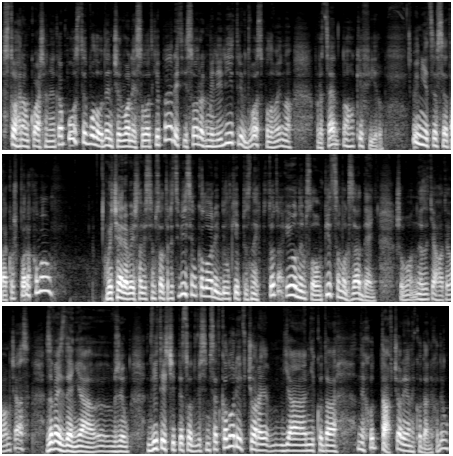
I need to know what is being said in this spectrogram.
100 грам квашеної капусти було, один червоний солодкий перець і 40 мл 2,5% кефіру. Він мені це все також порахував. Вечеря вийшла 838 калорій, білки з них тут. І одним словом, підсумок за день, щоб не затягувати вам час. За весь день я е, вжив 2580 калорій. Вчора я нікуди не ходив. Так, вчора я нікуди не ходив.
